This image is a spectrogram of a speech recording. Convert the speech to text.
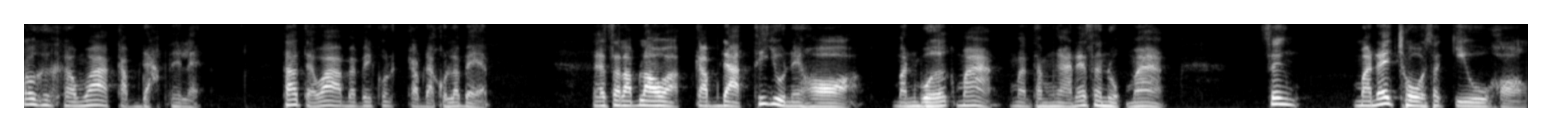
ก็คือคำว่ากับดักนี่แหละ ถ้าแต่ว่ามันเป็นกับดักคนละแบบ แต่สำหรับเราอะกับดักที่อยู่ในฮอมันเวิร์กมาก มันทำงานได้สนุกมาก ซึ่งมันได้โชว์สกิลของ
